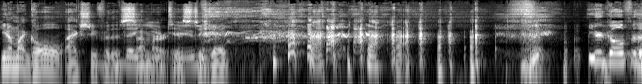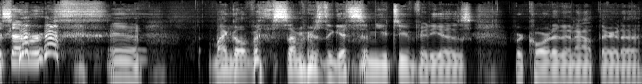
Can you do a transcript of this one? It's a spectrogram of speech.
You know, my goal actually for this summer is to get Your goal for the summer? yeah. My goal for the summer is to get some YouTube videos recorded and out there to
